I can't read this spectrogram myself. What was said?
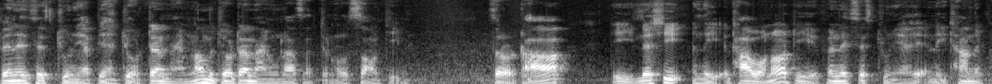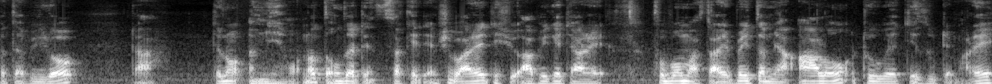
Vinicius Junior ပြန်ကြော်တက်နိုင်မလားမကြော်တက်နိုင်ဘူးလားဆိုတော့ကျွန်တော်စောင့်ကြည့်မယ်ဆိုတော့ဒါဒီလက်ရှိအနေအထားပေါ့နော်ဒီ Vinicius Junior ရဲ့အနေအထားနဲ့ပတ်သက်ပြီးတော့ဒါကျွန်တော်အမြင်ပေါ့နော်30တင်ဆက်ခဲ့တယ်ဖြစ်ပါတယ်တ िश အားပေးခဲ့ကြတဲ့ Football Master ရဲ့ပရိသတ်များအားလုံးအထူးပဲကျေးဇူးတင်ပါတယ်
